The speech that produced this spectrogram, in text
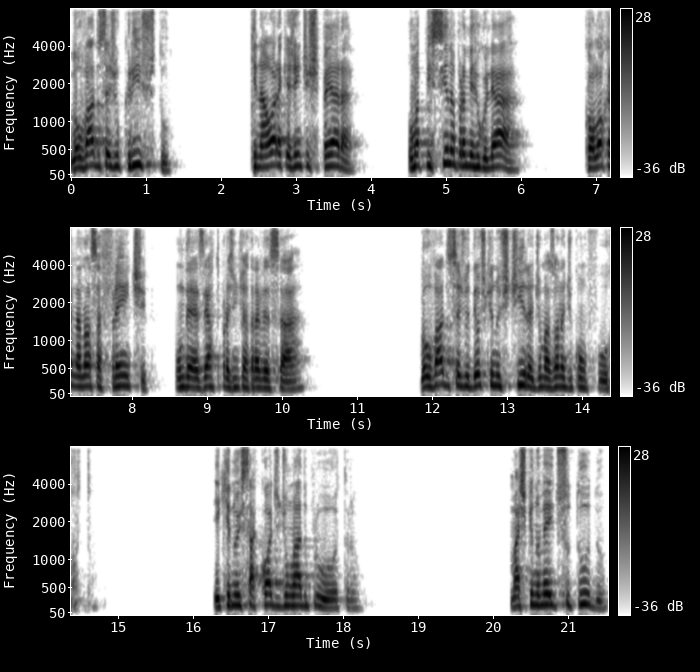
Louvado seja o Cristo, que na hora que a gente espera uma piscina para mergulhar, coloca na nossa frente um deserto para a gente atravessar. Louvado seja o Deus que nos tira de uma zona de conforto e que nos sacode de um lado para o outro, mas que no meio disso tudo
